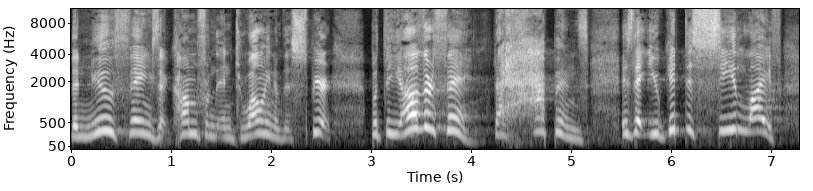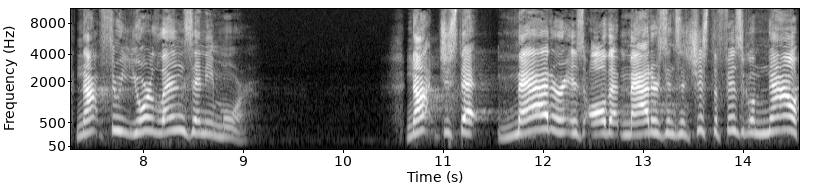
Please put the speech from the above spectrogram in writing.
the new things that come from the indwelling of the Spirit. But the other thing that happens is that you get to see life not through your lens anymore. Not just that matter is all that matters and it's just the physical. Now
